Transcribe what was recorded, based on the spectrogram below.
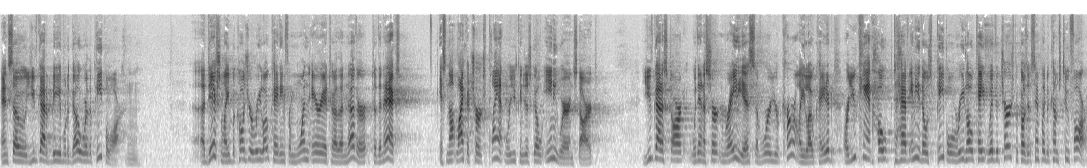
And so you've got to be able to go where the people are. Mm. Additionally, because you're relocating from one area to another to the next, it's not like a church plant where you can just go anywhere and start. You've got to start within a certain radius of where you're currently located, or you can't hope to have any of those people relocate with the church because it simply becomes too far.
